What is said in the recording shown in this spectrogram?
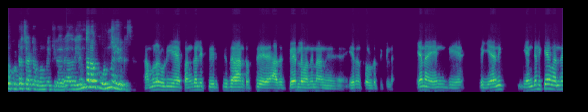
ஒரு குற்றச்சாட்டை முன்வைக்கிறாரு. அதுல எந்த அளவுக்கு உண்மை இருக்கு சார்? நம்மளுடைய பங்களிப்பு இருக்குதான்றது அது பேர்ல வந்து நான் எதுவும் சொல்றதுக்கு இல்லை. ஏன்னா எங்க இப்ப எனக்கு எங்களுக்கே வந்து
